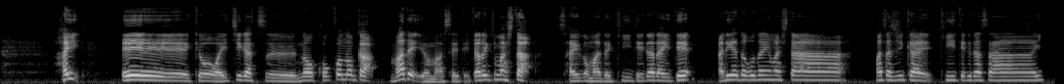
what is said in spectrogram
はい。えー、今日は1月の9日まで読ませていただきました。最後まで聞いていただいてありがとうございました。また次回聞いてください。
